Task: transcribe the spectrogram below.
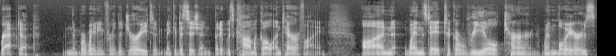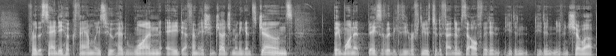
wrapped up. And then we're waiting for the jury to make a decision. But it was comical and terrifying. On Wednesday, it took a real turn when lawyers for the Sandy Hook families who had won a defamation judgment against Jones, they won it basically because he refused to defend himself. They didn't. He didn't. He didn't even show up.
